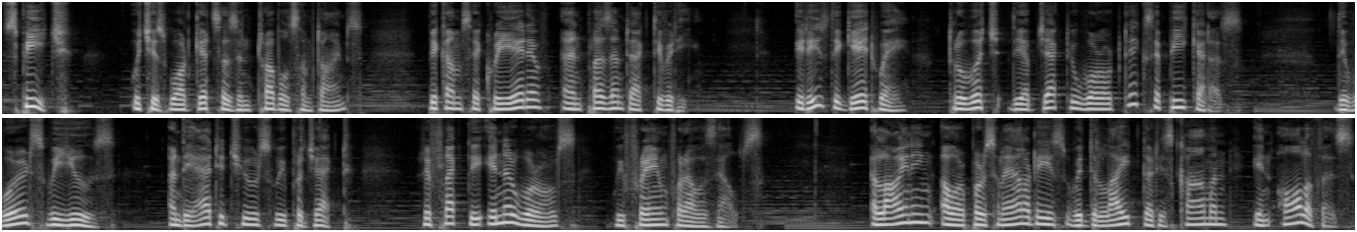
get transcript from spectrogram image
Speech, which is what gets us in trouble sometimes, becomes a creative and pleasant activity. It is the gateway through which the objective world takes a peek at us. The words we use and the attitudes we project reflect the inner worlds we frame for ourselves. Aligning our personalities with the light that is common in all of us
